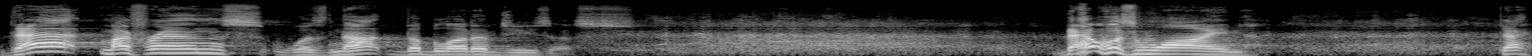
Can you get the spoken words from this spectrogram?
that, my friends, was not the blood of Jesus. That was wine. Okay?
